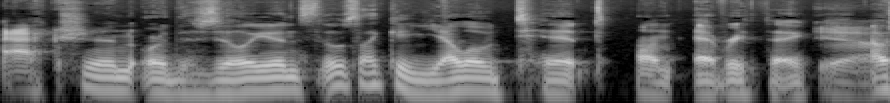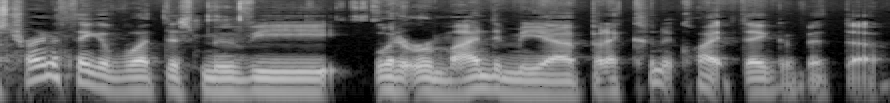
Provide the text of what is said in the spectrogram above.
action or the Xiliens, there was like a yellow tint on everything. Yeah, I was trying to think of what this movie, what it reminded me of, but I couldn't quite think of it though.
